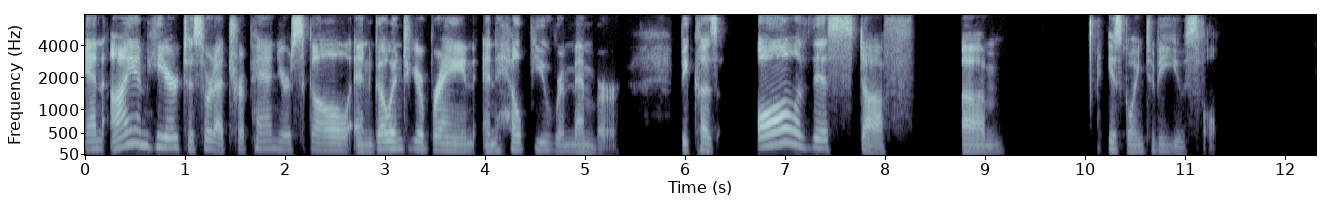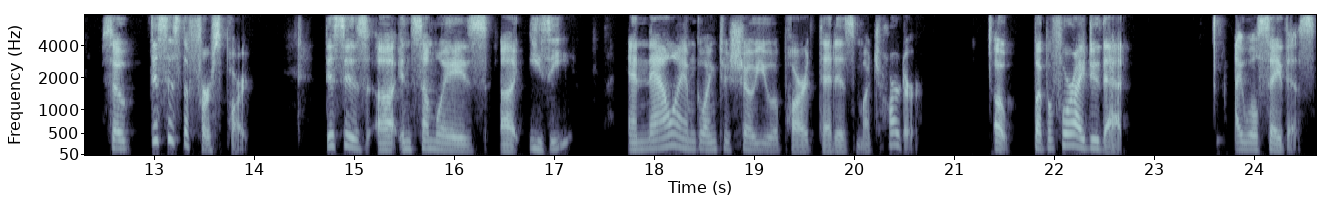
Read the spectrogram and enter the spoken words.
And I am here to sort of trepan your skull and go into your brain and help you remember because all of this stuff um, is going to be useful. So this is the first part. This is uh, in some ways uh, easy. And now I am going to show you a part that is much harder. Oh, but before I do that, I will say this.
